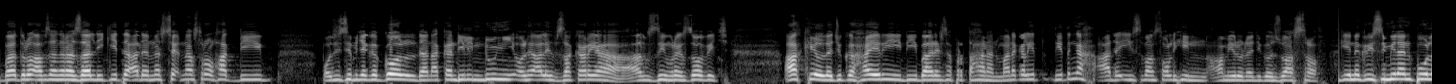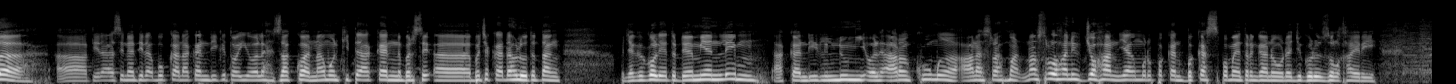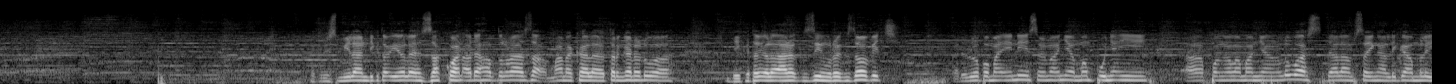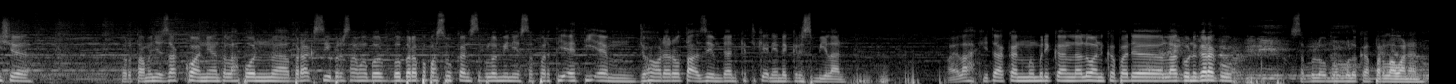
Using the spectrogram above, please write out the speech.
Badrul Afzan Razali kita ada Nasir Nasrul Haq di posisi menjaga gol dan akan dilindungi oleh Alif Zakaria, Alzim Rezovic, Akil dan juga Hairi di barisan pertahanan. Manakala di tengah ada Isman Solihin, Amirul dan juga Zuasraf. Di Negeri Sembilan pula, uh, tidak asing dan tidak bukan akan diketuai oleh Zakwan. Namun kita akan uh, bercakap dahulu tentang Penjaga gol iaitu Damian Lim akan dilindungi oleh Aaron Kuma, Anas Rahmat, Nasrul Hanif Johan yang merupakan bekas pemain Terengganu dan juga Zul Khairi. Negeri Sembilan diketahui oleh Zakwan Adah Abdul Razak manakala Terengganu 2 diketahui oleh Arakzim Rekzovic. Kedua pemain ini sememangnya mempunyai uh, pengalaman yang luas dalam saingan Liga Malaysia terutamanya Zakwan yang telah pun uh, beraksi bersama beberapa pasukan sebelum ini seperti ATM, Johor Darul Takzim dan ketika ini Negeri Sembilan. Baiklah, kita akan memberikan laluan kepada lagu negaraku sebelum memulakan perlawanan.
